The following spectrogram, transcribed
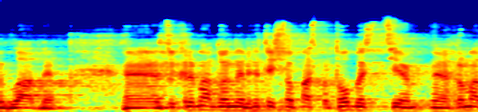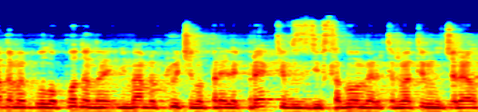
влади. Зокрема, до енергетичного паспорту області громадами було подано і нами включено перелік проєктів зі встановлення альтернативних джерел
